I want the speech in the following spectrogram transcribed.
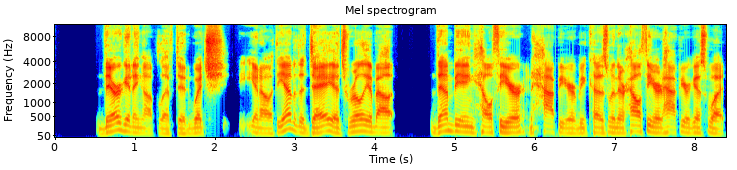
they're getting uplifted, which, you know, at the end of the day, it's really about them being healthier and happier because when they're healthier and happier, guess what?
